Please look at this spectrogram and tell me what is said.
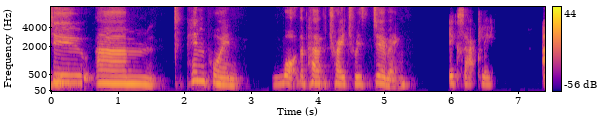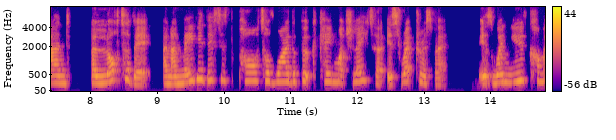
to mm-hmm. um, pinpoint what the perpetrator is doing. Exactly. And a lot of it, and, and maybe this is part of why the book came much later, it's retrospect. It's when you've come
